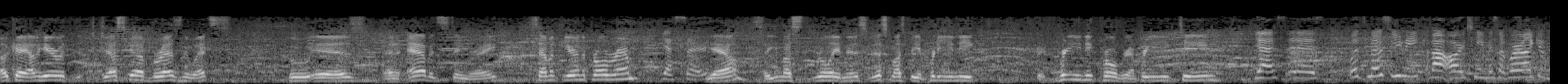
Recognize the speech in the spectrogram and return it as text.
Okay, I'm here with Jessica Bereszniewicz, who is an avid Stingray. Seventh year in the program? Yes, sir. Yeah. So you must really this this must be a pretty unique, pretty unique program, pretty unique team. Yes, it is. What's most unique about our team is that we're like a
